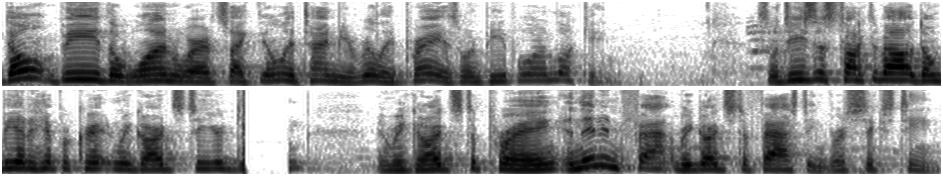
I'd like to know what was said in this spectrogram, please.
Don't be the one where it's like the only time you really pray is when people are looking. So Jesus talked about don't be a hypocrite in regards to your in regards to praying, and then in fa- regards to fasting, verse 16.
